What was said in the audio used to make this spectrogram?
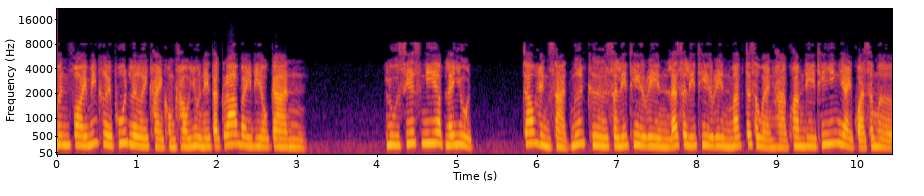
มันฟอยไม่เคยพูดเลยไข่ของเขาอยู่ในตะกร้าใบเดียวกัน ลูเซียสเงียบและหยุด เจ้าแห่งศาสตร์มืดคือสลิธีริน และสลิธีรินมักจะแสวงหาความดีที่ยิ่งใหญ่กว่าเสมอ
